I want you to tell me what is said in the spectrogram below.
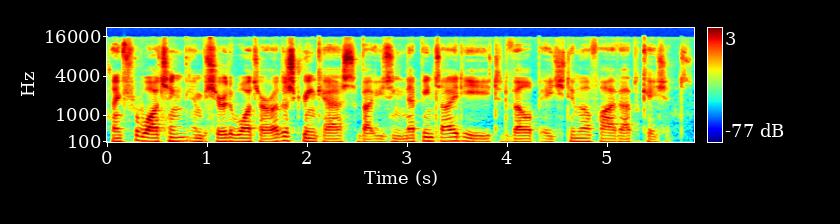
Thanks for watching and be sure to watch our other screencasts about using NetBeans IDE to develop HTML5 applications.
